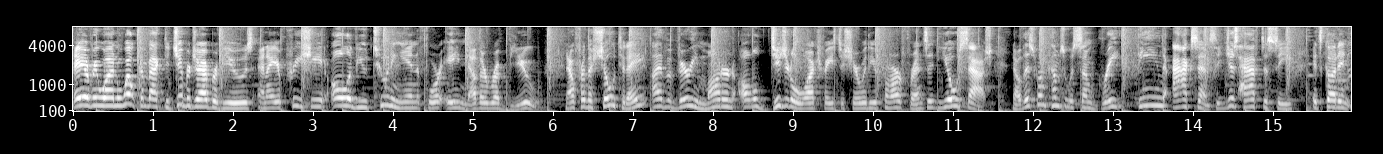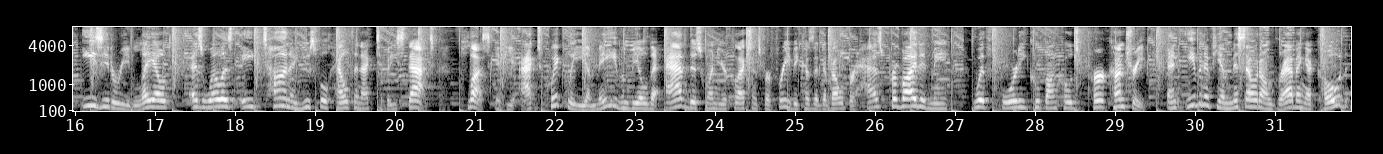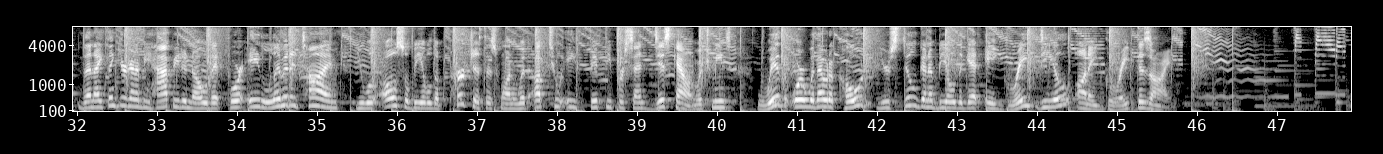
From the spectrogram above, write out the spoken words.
Hey everyone, welcome back to Jibber Jab Reviews, and I appreciate all of you tuning in for another review. Now for the show today, I have a very modern, all-digital watch face to share with you from our friends at Yosash. Now this one comes with some great theme accents that you just have to see. It's got an easy-to-read layout, as well as a ton of useful health and activity stats. Plus, if you act quickly, you may even be able to add this one to your collections for free because the developer has provided me with 40 coupon codes per country. And even if you miss out on grabbing a code, then I think you're going to be happy to know that for a limited time, you will also be able to purchase this one with up to a 50% discount, which means with or without a code, you're still going to be able to get a great deal on a great design.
